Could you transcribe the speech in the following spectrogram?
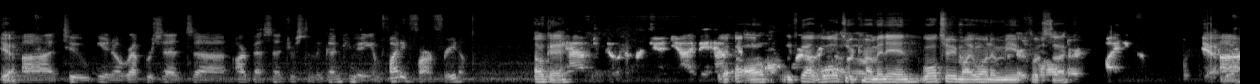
Yeah. Uh, to you know represent uh, our best interest in the gun community. I'm fighting for our freedom. Okay. We have to go to Virginia. I may have yeah, oh, we've got Walter coming in. Walter, you might want to mute for a sec fighting them yeah. uh,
